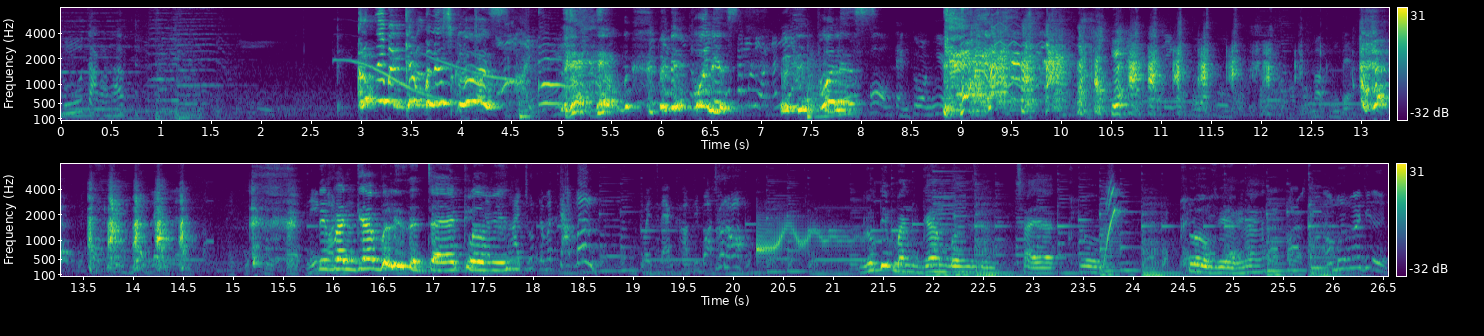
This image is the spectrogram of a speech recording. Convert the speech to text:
ลุงรู้จักเหรอครับ แต่งตัวอย่างเงี้ย นี่ก็ตัวกูผมว่าเครื่องแบบเยี่ยมเล่นเลยไอ้กูเปิดนี่ The man gamble is entire clothing. ถ่ายชุดแล้วมาจับมึงไปแถลงข่าวที่บอชนอ Look at man gamble is entire clo- clothing. Huh? เอามือไว้ที่อื่น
